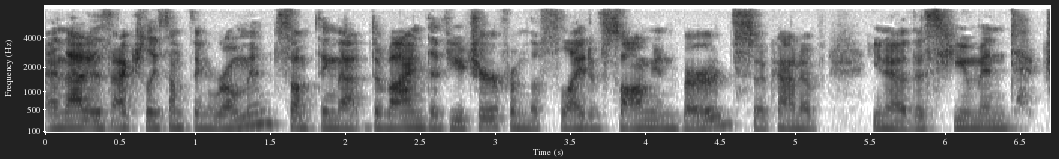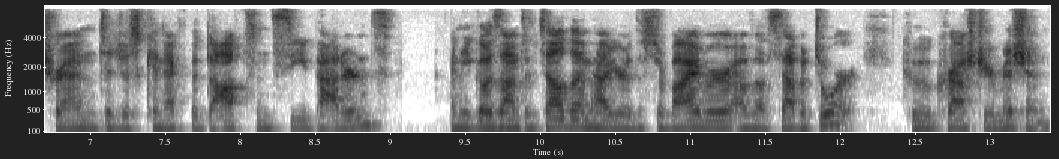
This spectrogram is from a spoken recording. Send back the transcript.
and that is actually something Roman, something that divined the future from the flight of song and birds. So kind of, you know, this human t- trend to just connect the dots and see patterns. And he goes on to tell them how you're the survivor of a saboteur who crashed your mission.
